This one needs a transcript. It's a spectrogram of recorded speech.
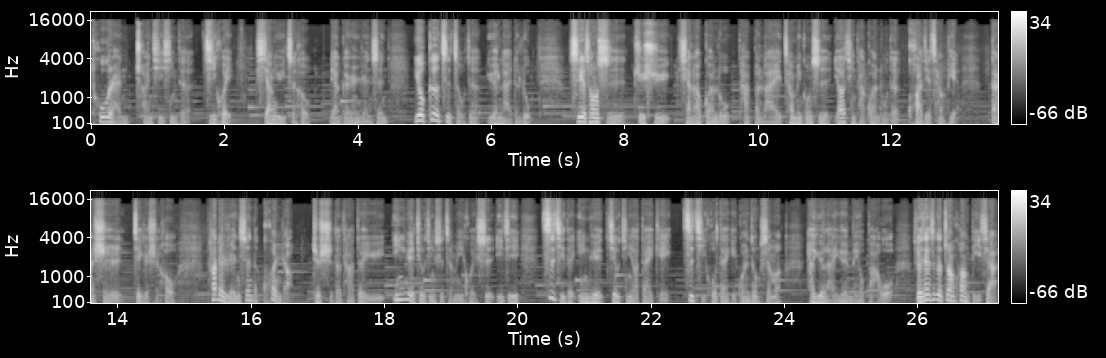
突然、传奇性的机会相遇之后，两个人人生又各自走着原来的路。石野充实继续想要灌录他本来唱片公司邀请他灌录的跨界唱片，但是这个时候，他的人生的困扰。就使得他对于音乐究竟是怎么一回事，以及自己的音乐究竟要带给自己或带给观众什么，他越来越没有把握。所以在这个状况底下，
